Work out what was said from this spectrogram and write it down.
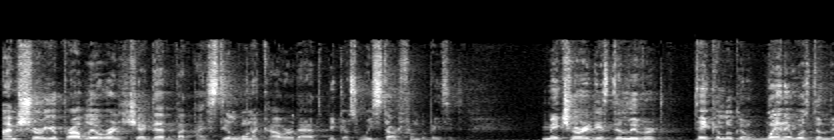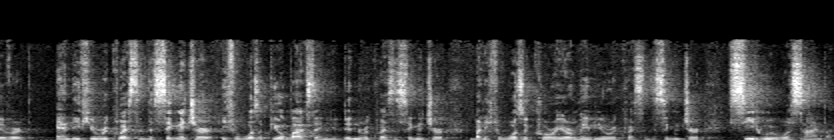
I'm sure you probably already checked that, but I still want to cover that because we start from the basics. Make sure it is delivered take a look at when it was delivered and if you requested the signature if it was a po box then you didn't request the signature but if it was a courier maybe you requested the signature see who it was signed by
